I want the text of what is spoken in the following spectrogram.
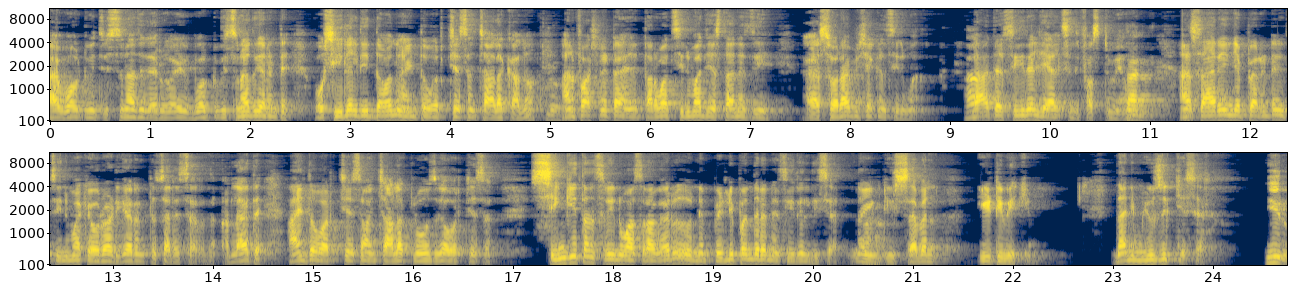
I work with Vishwanath గారు. ఐ వర్క్ విశ్వనాథ్ గారు అంటే ఒక సీరియల్ తీద్దామని ఆయనతో వర్క్ చేశాను చాలా కాలం. అన్ఫార్చునేట్ ఆయన తర్వాత సినిమా చేస్తానని ఆ, స్వరాభిషేకం సినిమా. లేకపోతే సీరియల్ చేయాల్సింది ఫస్ట్ మేము. ఆ సార్ ఏం చెప్పారంటే "నేను సినిమాకి ఎవరు అడిగారంటే సరే సార్. లేకపోతే ఆయనతో వర్క్ చేసాం ఆయన చాలా క్లోజ్గా వర్క్ చేశాను సంగీతం శ్రీనివాసరావు గారు నేను పెళ్ళి పందిరి అనే సీరియల్ తీశాను నైంటీ సెవెన్ ఈటీవీకి. దాన్ని మ్యూజిక్ చేశారు. మీరు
